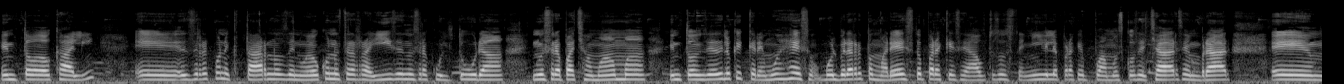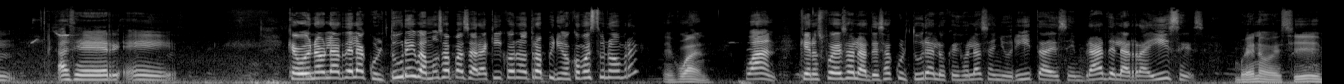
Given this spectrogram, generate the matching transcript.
en todo Cali. Eh, es reconectarnos de nuevo con nuestras raíces, nuestra cultura, nuestra Pachamama. Entonces lo que queremos es eso, volver a retomar esto para que sea autosostenible, para que podamos cosechar, sembrar, em, hacer... Eh, Qué bueno hablar de la cultura y vamos a pasar aquí con otra opinión. ¿Cómo es tu nombre? Es Juan. Juan, ¿qué nos puedes hablar de esa cultura, lo que dijo la señorita, de sembrar, de las raíces? Bueno, eh, sí,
